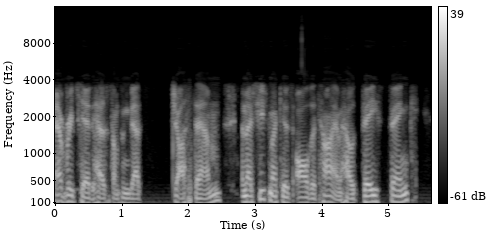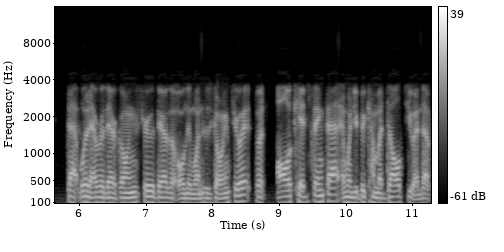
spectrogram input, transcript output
every kid has something that's just them. And I teach my kids all the time how they think that whatever they're going through, they're the only one who's going through it. But all kids think that. And when you become adults, you end up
